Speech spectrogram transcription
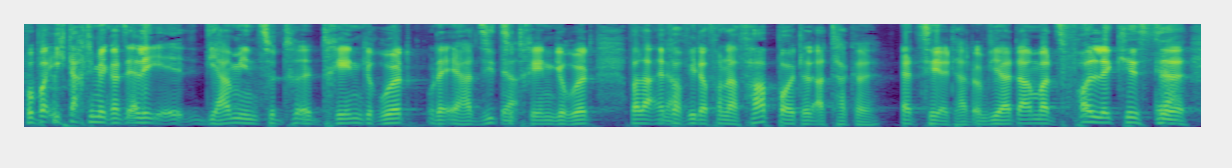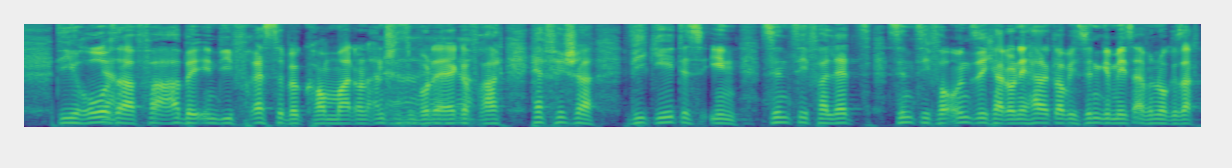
wobei ich dachte mir ganz ehrlich, äh, die haben ihn zu Tr- Tränen gerührt oder er hat sie zu Ja. Tränen gerührt, weil er einfach wieder von der Farbbeutelattacke erzählt hat und wie er damals volle Kiste Ja. die rosa Ja. Farbe in die Fresse bekommen hat und anschließend wurde er gefragt, Herr Fischer, wie geht es Ihnen? Sind Sie verletzt? Sind Sie verunsichert? Und er hat, glaube ich, sinngemäß einfach nur gesagt,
